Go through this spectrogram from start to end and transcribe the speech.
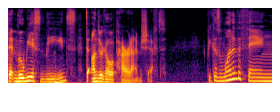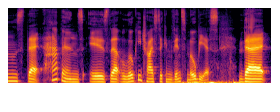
that Mobius needs to undergo a paradigm shift. Because one of the things that happens is that Loki tries to convince Mobius that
